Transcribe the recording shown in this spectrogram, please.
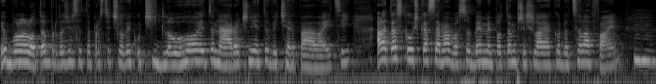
Jo, bolelo to, protože se to prostě člověk učí dlouho, je to náročný, je to vyčerpávající, ale ta zkouška sama o sobě mi potom přišla jako docela fajn. Mm-hmm.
